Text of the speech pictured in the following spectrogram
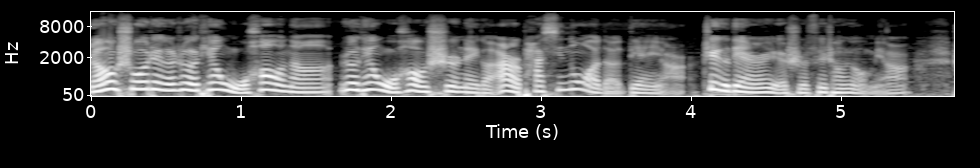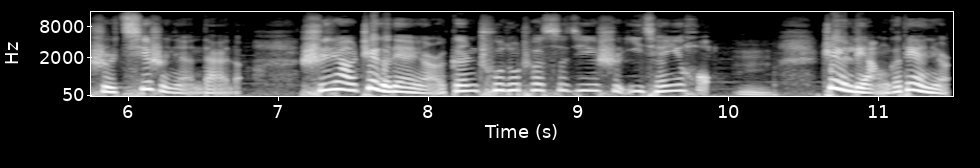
然后说这个《热天午后》呢，《热天午后》是那个阿尔帕西诺的电影儿，这个电影也是非常有名儿，是七十年代的。实际上，这个电影跟《出租车司机》是一前一后，嗯这两个电影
